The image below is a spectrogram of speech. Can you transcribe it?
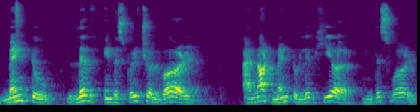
meant to live in the spiritual world. I am not meant to live here in this world.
